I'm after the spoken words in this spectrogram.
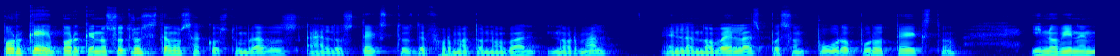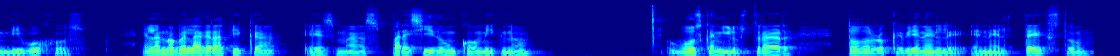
¿Por qué? Porque nosotros estamos acostumbrados a los textos de formato normal. En las novelas, pues son puro, puro texto y no vienen dibujos. En la novela gráfica es más parecido a un cómic, ¿no? Buscan ilustrar todo lo que viene en el texto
